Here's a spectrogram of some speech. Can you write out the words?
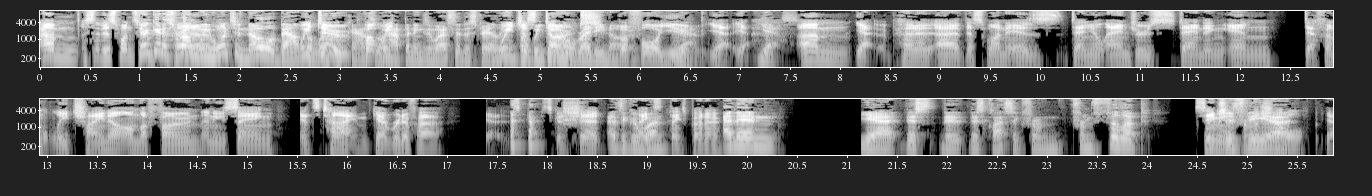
Um, so this one's Don't get us wrong, we want to know about We the local do, council but we- happenings in Western Australia. we but just we don't, already know. before you. Yeah. Yeah, yeah. Yes. Um, yeah, uh, this one is Daniel Andrews standing in definitely China on the phone, and he's saying, "It's time, get rid of her." Yeah, it's, it's good shit. That's a good thanks, one. Thanks, Perno. And then yeah, this the, this classic from from Philip. Seemingly from the, the, uh. Yeah,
